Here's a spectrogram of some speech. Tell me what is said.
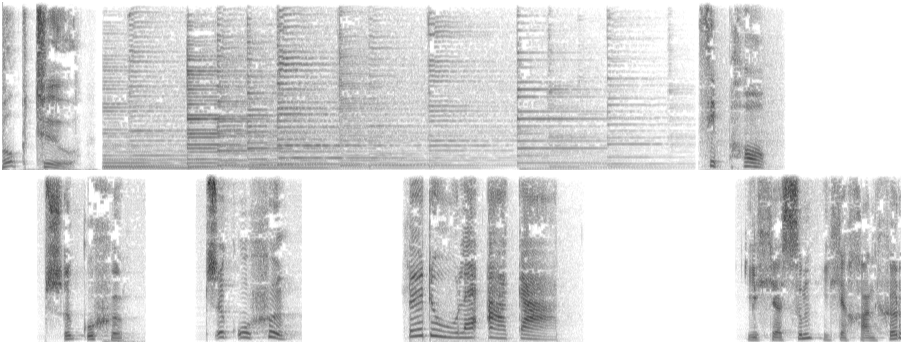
บุ๊กทูสิบหก пшӏыкӏухы ปชกุห ฤดูและอากาศ илъэсым илъэхъанхэр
